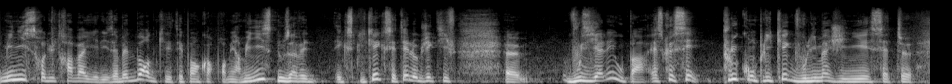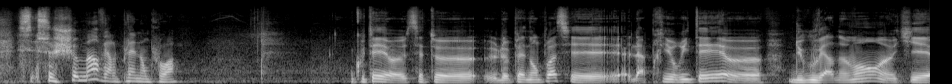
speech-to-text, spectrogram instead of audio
ministre du Travail, Elisabeth Borne, qui n'était pas encore première ministre, nous avait expliqué que c'était l'objectif. Euh, vous y allez ou pas? Est-ce que c'est plus compliqué que vous l'imaginiez, ce chemin vers le plein emploi? Écoutez, euh, cette, euh, le plein emploi, c'est la priorité euh, du gouvernement qui est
